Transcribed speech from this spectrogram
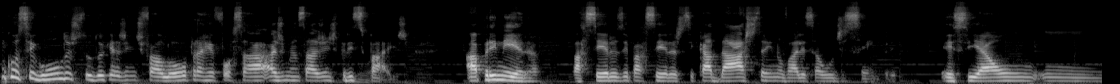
cinco segundos tudo que a gente falou para reforçar as mensagens principais. A primeira parceiros e parceiras se cadastrem no Vale Saúde sempre. Esse é um, um,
